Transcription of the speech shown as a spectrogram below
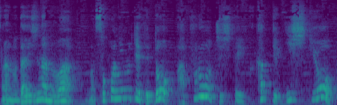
あの大事なのは、まあ、そこに向けてどうアプローチしていくかっていう意識を、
